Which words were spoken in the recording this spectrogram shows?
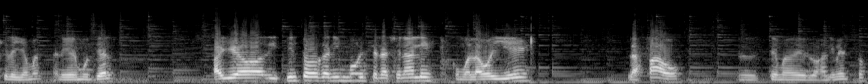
que le llaman a nivel mundial, ha llevado a distintos organismos internacionales como la OIE, la FAO, el tema de los alimentos,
